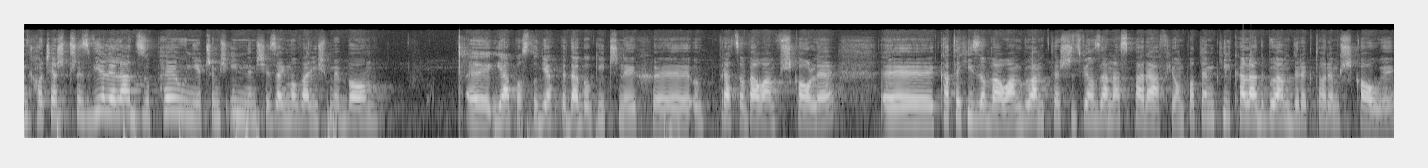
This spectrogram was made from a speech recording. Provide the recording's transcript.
y, chociaż przez wiele lat zupełnie czymś innym się zajmowaliśmy, bo E, Ja po studiach pedagogicznych e, pracowałam w szkole, katechizowałam, byłam też związana z parafią, potem kilka lat byłam dyrektorem szkoły,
